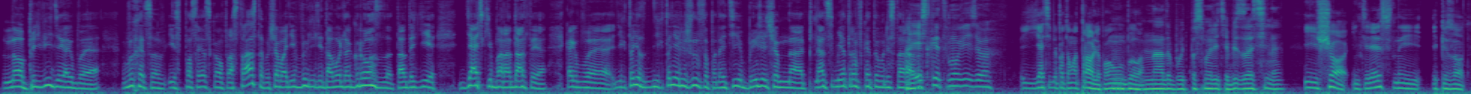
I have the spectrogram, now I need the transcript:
но при виде, как бы, выходцев из постсоветского пространства, причем они выглядели довольно грозно, там такие дядьки бородатые, как бы никто не, никто не решился подойти ближе, чем на 15 метров к этому А ресторану. есть к этому видео? Я тебе потом отправлю, по-моему, было. Надо будет посмотреть обязательно. И еще интересный эпизод.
